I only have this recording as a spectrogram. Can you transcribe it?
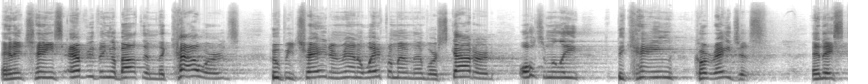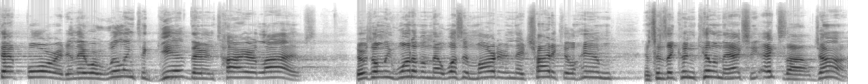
And it changed everything about them. The cowards who betrayed and ran away from him and were scattered ultimately became courageous. And they stepped forward and they were willing to give their entire lives. There was only one of them that wasn't martyred, and they tried to kill him. And since they couldn't kill him, they actually exiled John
